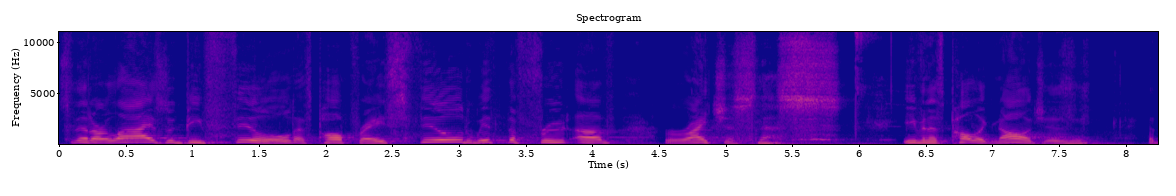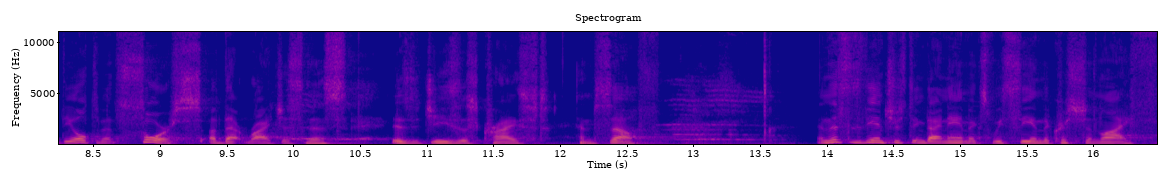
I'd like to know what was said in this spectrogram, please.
so that our lives would be filled, as Paul prays, filled with the fruit of righteousness. Even as Paul acknowledges that the ultimate source of that righteousness is Jesus Christ himself. And this is the interesting dynamics we see in the Christian life.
